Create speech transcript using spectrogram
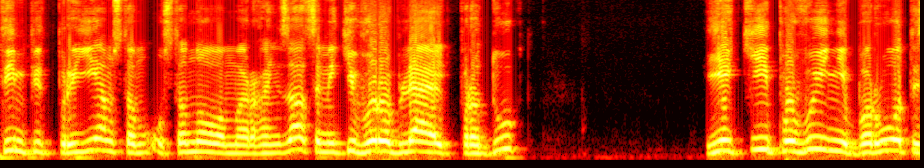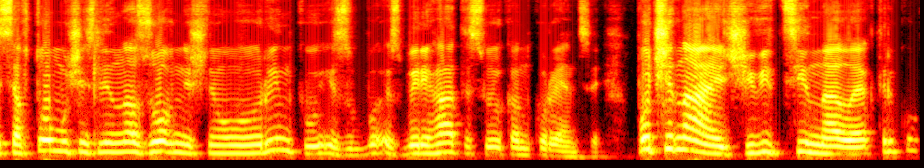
тим підприємствам, установам і організаціям, які виробляють продукт які повинні боротися, в тому числі на зовнішньому ринку, і зберігати свою конкуренцію, починаючи від цін на електрику.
